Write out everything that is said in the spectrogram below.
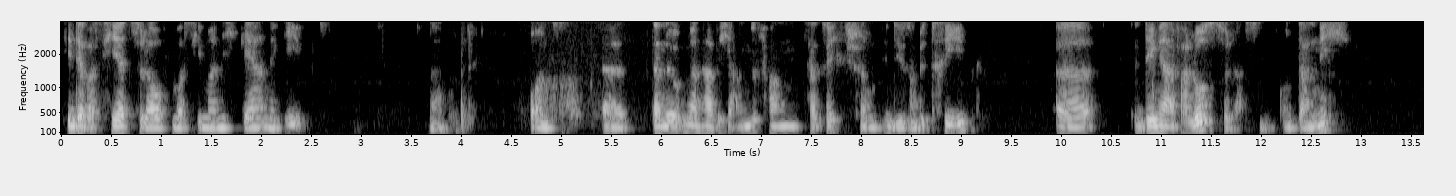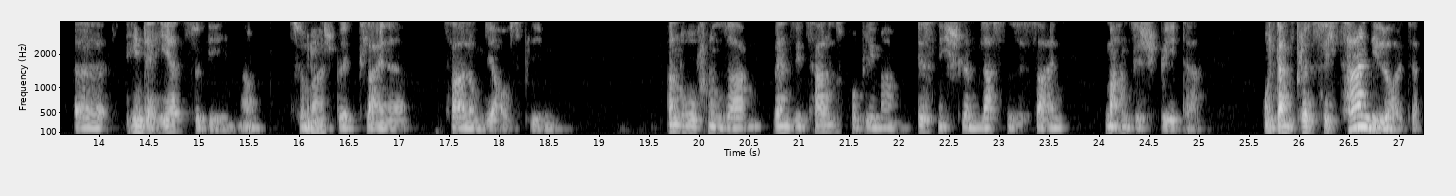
hinter was herzulaufen, was jemand nicht gerne gibt. Ne? Und äh, dann irgendwann habe ich angefangen, tatsächlich schon in diesem Betrieb äh, Dinge einfach loszulassen und dann nicht äh, hinterher zu gehen. Ne? Zum mhm. Beispiel kleine Zahlungen, die ausblieben. Anrufen und sagen, wenn Sie Zahlungsprobleme haben, ist nicht schlimm, lassen Sie es sein, machen Sie es später. Und dann plötzlich zahlen die Leute.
